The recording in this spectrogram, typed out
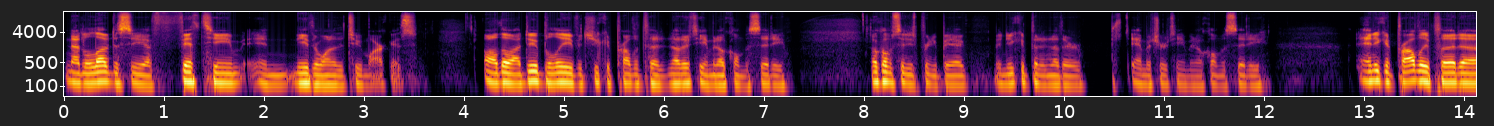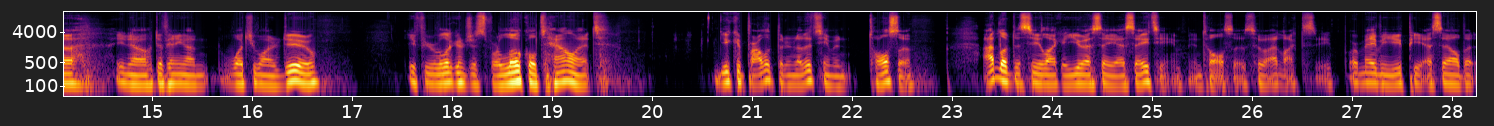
and I'd love to see a fifth team in neither one of the two markets. Although I do believe that you could probably put another team in Oklahoma City. Oklahoma City is pretty big, and you could put another amateur team in Oklahoma City. And you could probably put, uh, you know, depending on what you want to do, if you're looking just for local talent, you could probably put another team in Tulsa. I'd love to see like a USASA team in Tulsa, is who I'd like to see, or maybe UPSL. But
